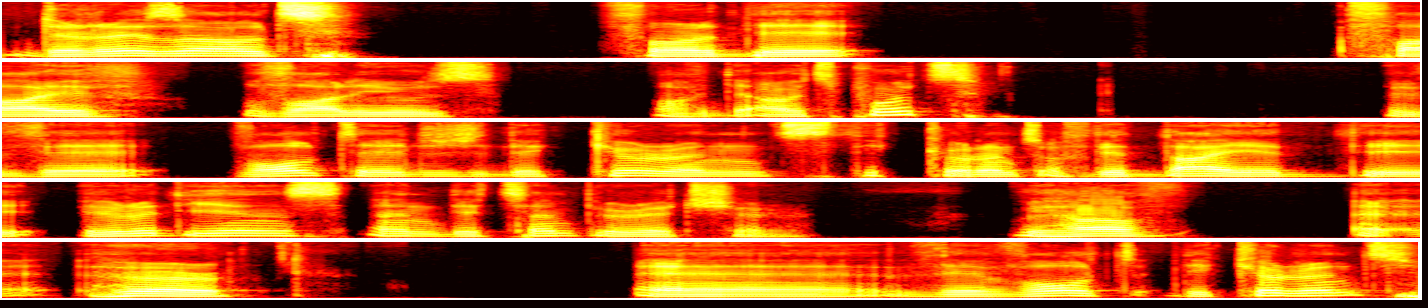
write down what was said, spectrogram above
The results for the five values of the outputs the voltage, the currents, the current of the diode, the irradiance, and the temperature. We have uh, here uh, the volt, the current,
